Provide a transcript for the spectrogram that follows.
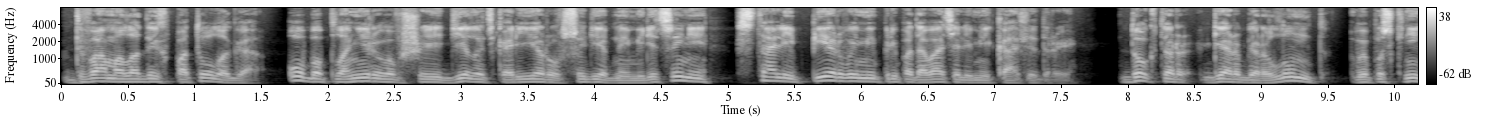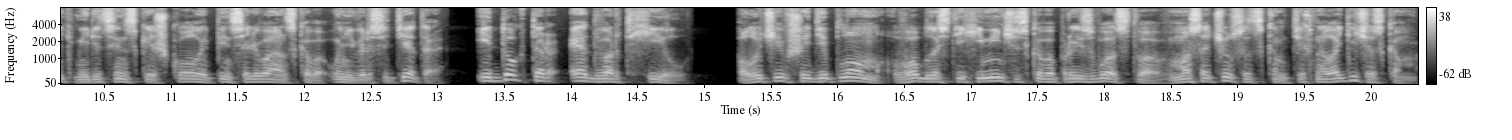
Два молодых патолога, оба планировавшие делать карьеру в судебной медицине, стали первыми преподавателями кафедры. Доктор Гербер Лунд, выпускник медицинской школы Пенсильванского университета, и доктор Эдвард Хилл, получивший диплом в области химического производства в Массачусетском технологическом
